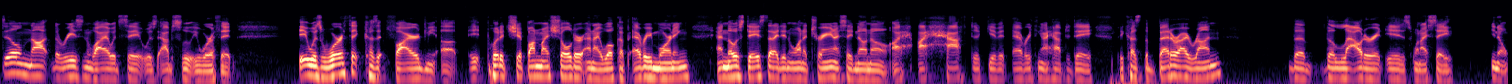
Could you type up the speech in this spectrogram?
still not the reason why I would say it was absolutely worth it. It was worth it because it fired me up. It put a chip on my shoulder, and I woke up every morning. And those days that I didn't want to train, I say, no, no, I I have to give it everything I have today because the better I run, the the louder it is when I say, you know,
